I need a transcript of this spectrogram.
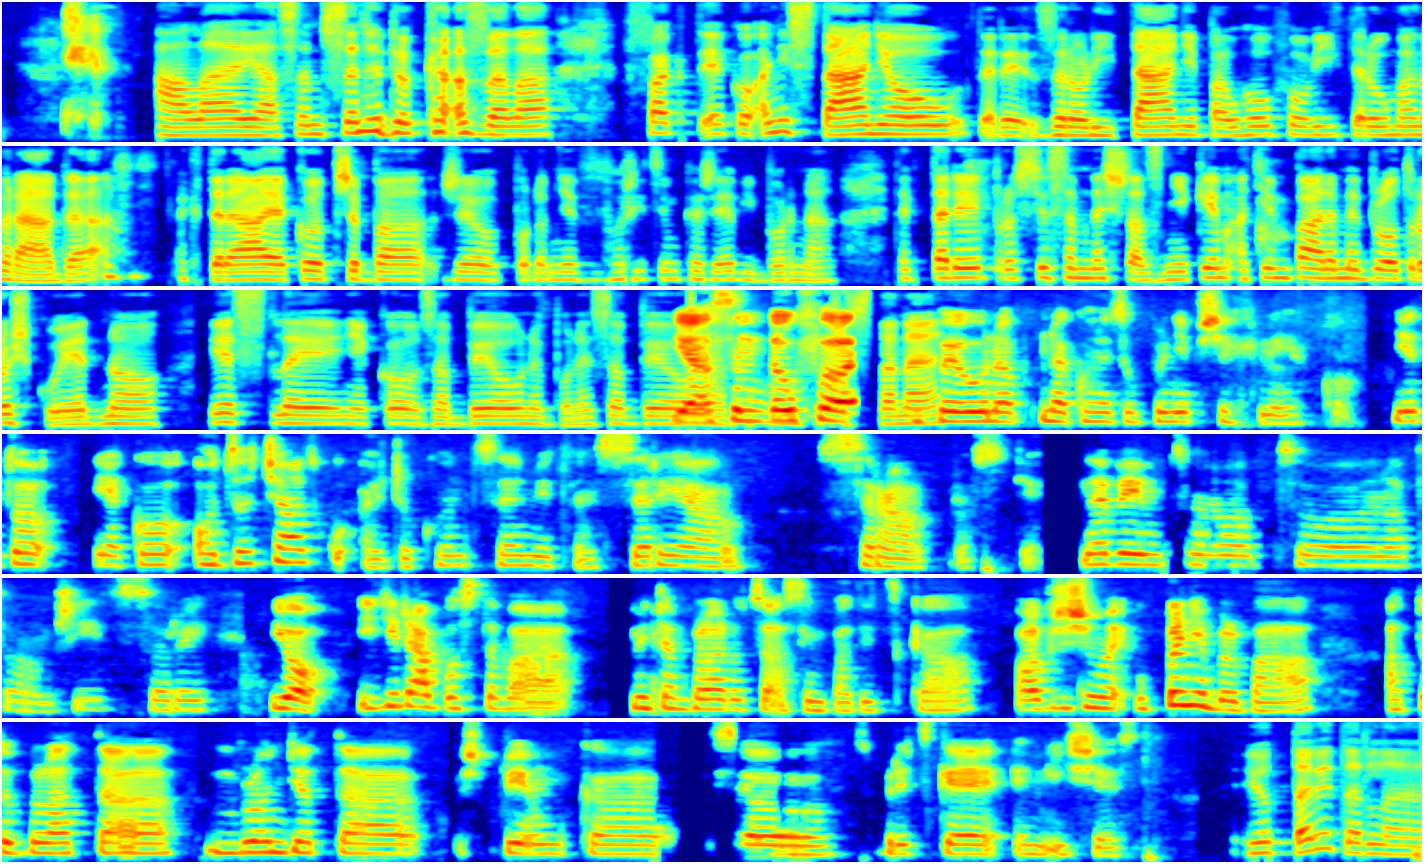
ale já jsem se nedokázala fakt jako ani s Táňou, tedy z rolí Táně Pauhoufový, kterou mám ráda a která jako třeba, že jo, podle mě v Hořícím keři je výborná, tak tady prostě jsem nešla s nikým a tím pádem mi bylo trošku jedno, jestli někoho zabijou nebo nezabijou. Já jsem doufala, že zabijou na, nakonec úplně všechny. Jako. Je to jako od začátku až do konce mě ten seriál sral prostě. Nevím, co, co na to mám říct, sorry. Jo, jediná postava mi tam byla docela sympatická, ale přišla mi úplně blbá a to byla ta blondětá špionka z, z britské MI6. Jo, tady tahle.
